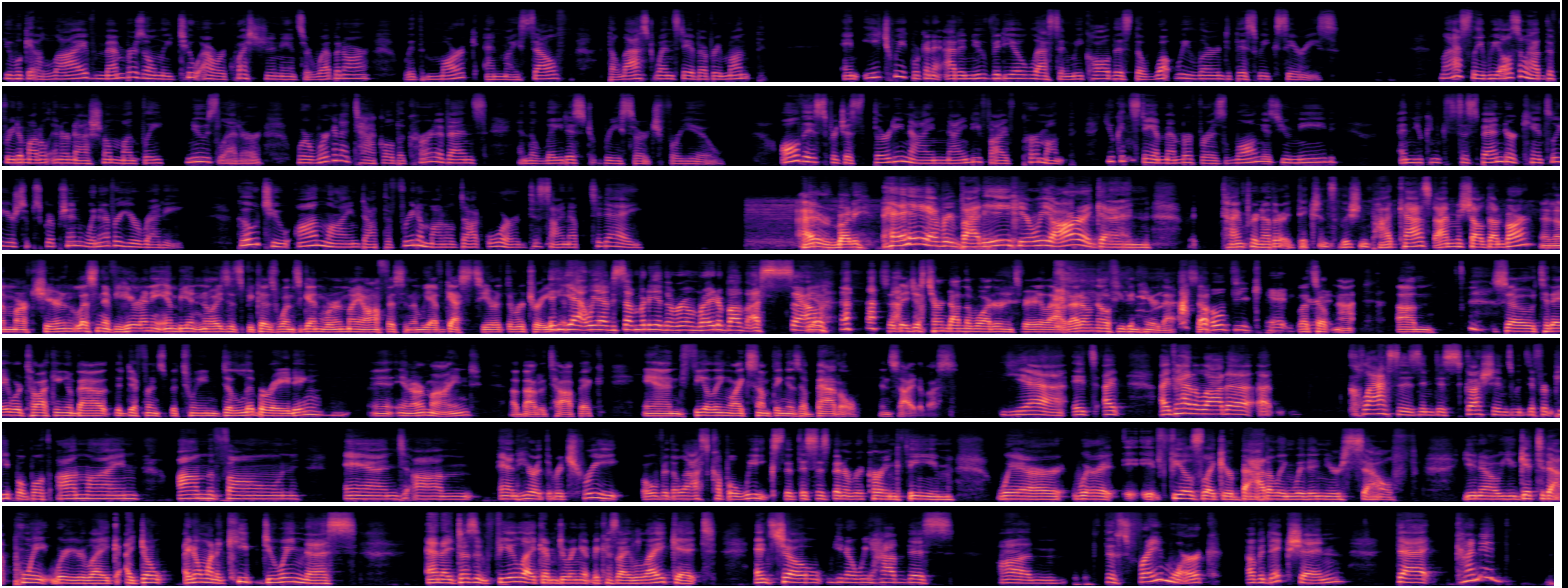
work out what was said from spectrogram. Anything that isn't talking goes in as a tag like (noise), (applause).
You will get a live members only two hour question and answer webinar with Mark and myself the last Wednesday of every month and each week, we're going to add a new video lesson. We call this the What We Learned This Week series. Lastly, we also have the Freedom Model International monthly newsletter where we're going to tackle the current events and the latest research for you. All this for just $39.95 per month. You can stay a member for as long as you need, and you can suspend or cancel your subscription whenever you're ready. Go to online.thefreedommodel.org to sign up today. Hi, everybody. Hey, everybody. Here we are again. Time for another Addiction Solution podcast. I'm Michelle Dunbar. And I'm Mark Scheeren. Listen, if you hear any ambient noise, it's because once again, we're in my office and we have guests here at the retreat. Yeah, we have somebody in the room right above us. So, yeah. (laughs) so they just turned on the water and it's very loud. I don't know if you can hear that. So I hope you can. Let's hope not. Um, so today we're talking about the difference between deliberating in, in our mind about a topic and feeling like something is a battle inside of us. Yeah, it's I I've had a lot of uh, classes and discussions with different people both online, on the phone, and um and here at the retreat over the last couple weeks that this has been a recurring theme where where it it feels like you're battling within yourself you know you get to that point where you're like i don't i don't want to keep doing this and it doesn't feel like I'm doing it because I like it. And so, you know, we have this um this framework of addiction that kind of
